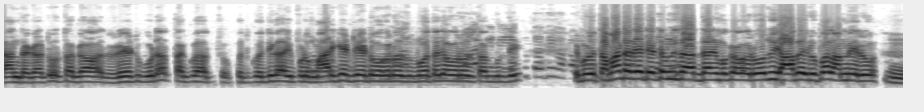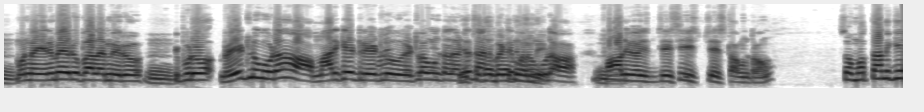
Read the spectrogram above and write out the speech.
దాంతో తగ్గ రేటు కూడా తక్కువ కొద్ది కొద్దిగా ఇప్పుడు మార్కెట్ రేటు ఒక రోజు పోతుంది ఒక రోజు తగ్గుద్ది. ఇప్పుడు టమాటా రేట్ ఎట్లా ఉంది సార్? దాని ఒక రోజు యాభై రూపాయలు అమ్మారు. మొన్న ఎనభై రూపాయలు అమ్మారు. ఇప్పుడు రేట్లు కూడా మార్కెట్ రేట్లు ఎట్లా ఉంటది అంటే దాన్ని బట్టి మనం. కూడా ఫాలో చేసి చేస్తా ఉంటాం. సో మొత్తానికి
